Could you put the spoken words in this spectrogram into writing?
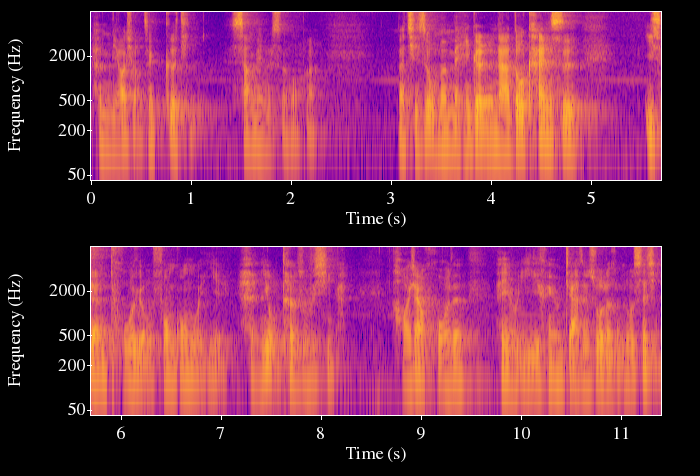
很渺小这个个体上面的时候啊，那其实我们每一个人呢，都看似。一生颇有丰功伟业，很有特殊性啊，好像活得很有意义、很有价值，做了很多事情。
